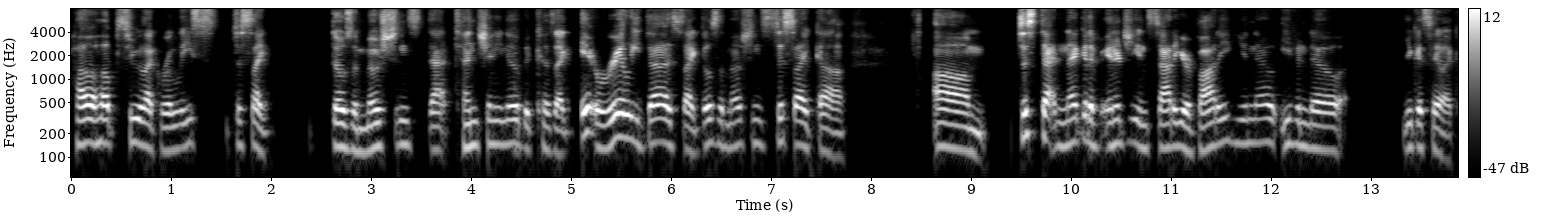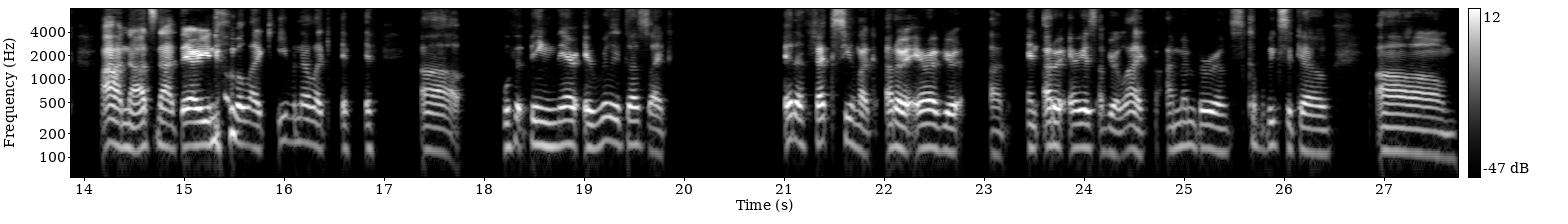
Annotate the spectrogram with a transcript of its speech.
how it helps you like release just like those emotions, that tension, you know, because like it really does like those emotions, just like uh um just that negative energy inside of your body, you know, even though you could say like, ah no, it's not there, you know, but like even though like if if uh with it being there, it really does like it affects you in like other area of your uh, in other areas of your life. I remember a couple weeks ago, um,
